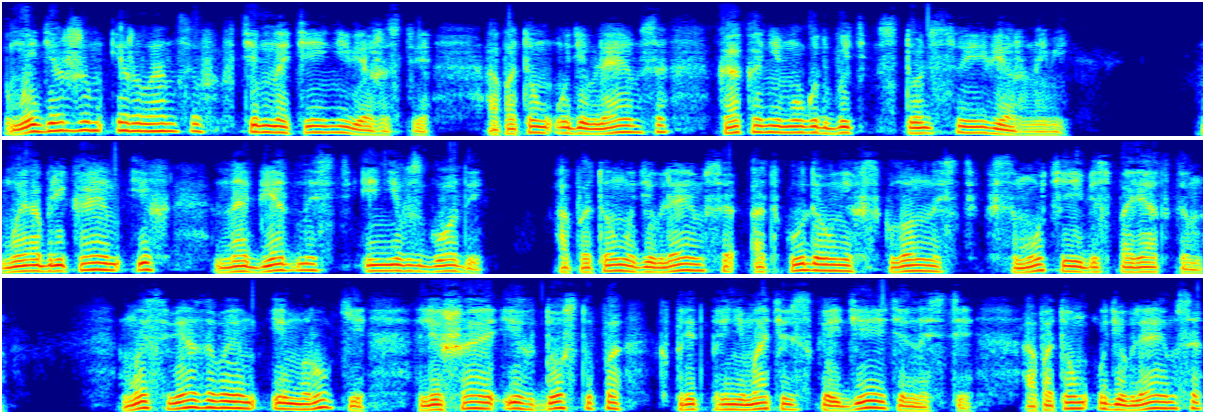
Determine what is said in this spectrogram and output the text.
Мы держим ирландцев в темноте и невежестве, а потом удивляемся, как они могут быть столь суеверными. Мы обрекаем их на бедность и невзгоды а потом удивляемся, откуда у них склонность к смуте и беспорядкам. Мы связываем им руки, лишая их доступа к предпринимательской деятельности, а потом удивляемся,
